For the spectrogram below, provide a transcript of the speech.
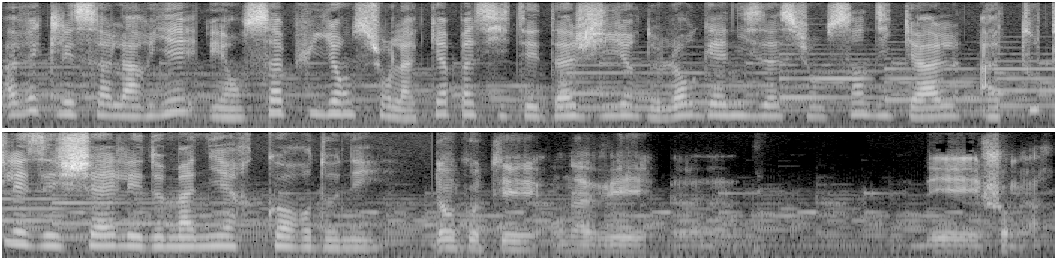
avec les salariés et en s'appuyant sur la capacité d'agir de l'organisation syndicale à toutes les échelles et de manière coordonnée. D'un côté, on avait euh, des chômeurs.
